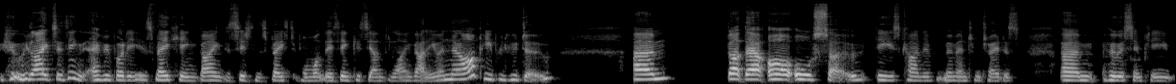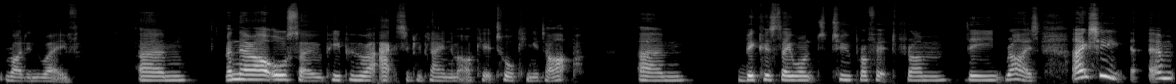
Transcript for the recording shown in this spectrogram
We like to think that everybody is making buying decisions based upon what they think is the underlying value, and there are people who do. Um, but there are also these kind of momentum traders um, who are simply riding the wave. Um, and there are also people who are actively playing the market, talking it up, um, because they want to profit from the rise. Actually, um,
